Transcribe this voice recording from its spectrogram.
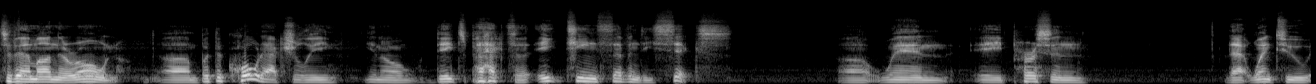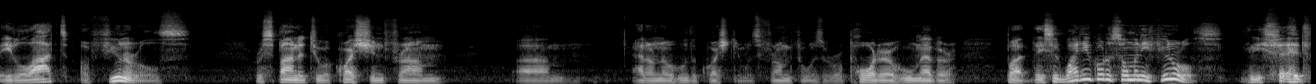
to them on their own. Um, but the quote actually, you know, dates back to 1876 uh, when a person that went to a lot of funerals responded to a question from, um, I don't know who the question was from, if it was a reporter or whomever, but they said, Why do you go to so many funerals? And he said,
